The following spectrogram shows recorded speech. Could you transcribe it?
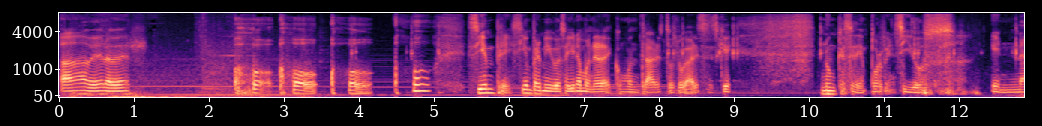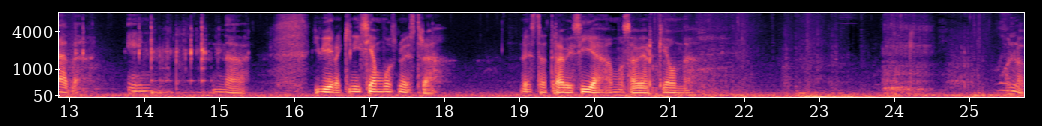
A ver, a ver. Oh, oh, oh, oh, Siempre, siempre amigos, hay una manera de cómo entrar a estos lugares. Es que nunca se den por vencidos en nada. En nada. Y bien, aquí iniciamos nuestra nuestra travesía. Vamos a ver qué onda. Hola.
